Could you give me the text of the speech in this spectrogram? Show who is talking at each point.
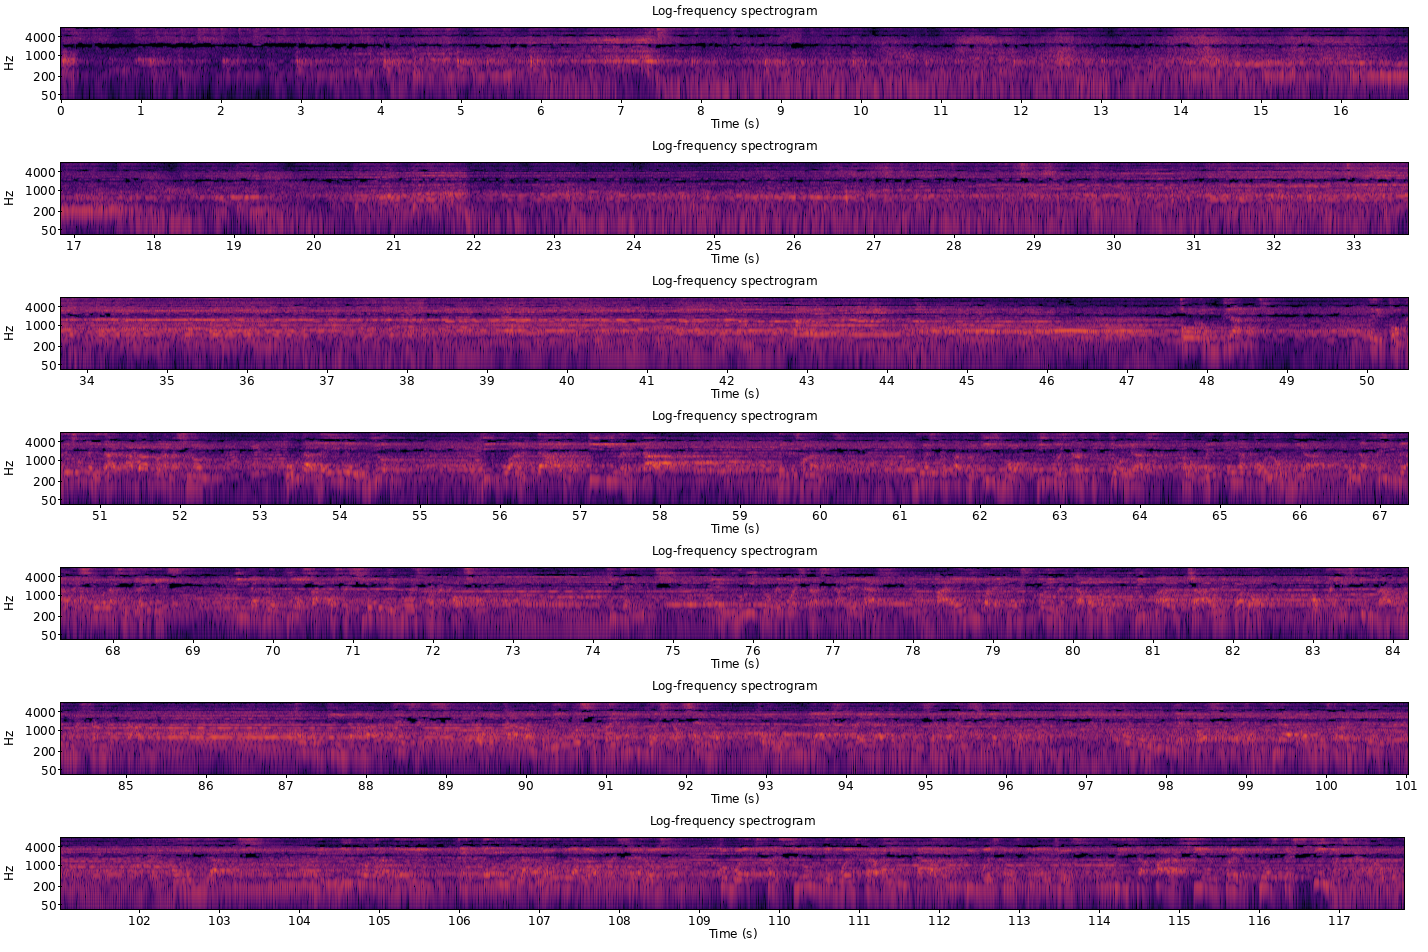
Speaker 1: Uh. Congreso General ha dado a la nación una ley de unión, igualdad y libertad. Venezolanos, vuestro patriotismo y nuestras victorias prometen a Colombia una firme adhesión a sus leyes y la gloriosa posesión de nuestro reposo. Quiteños, el ruido de vuestras cadenas ha herido al ejército libertador y marcha al Ecuador. ¿Podéis dudar de nuestra libertad? Con dinamarqueses, colocado el gobierno supremo en vuestro seno, Colombia espera que lo conservaréis silencio como un depósito confiado a nuestra virtud. Colombianos, el libro de la ley que tengo la gloria de ofreceros como expresión de vuestra voluntad y vuestros derechos, fija para siempre los destinos de Colombia.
